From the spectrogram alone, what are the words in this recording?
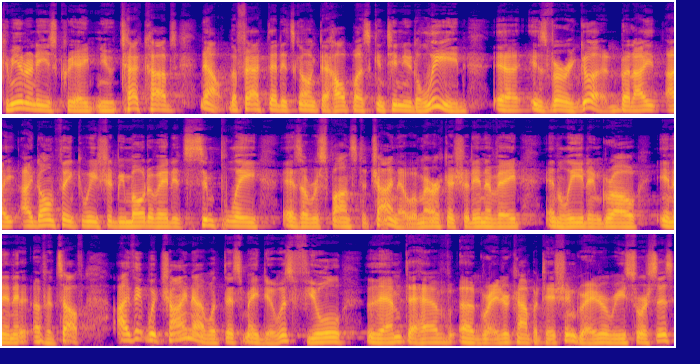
communities create new tech hubs. Now, the fact that it's going to help us continue to lead uh, is very good, but I, I, I don't think we should be motivated simply as a response to China. America should innovate and lead and grow in and of itself. I think with China, what this may do is fuel them to have uh, greater competition, greater resources.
